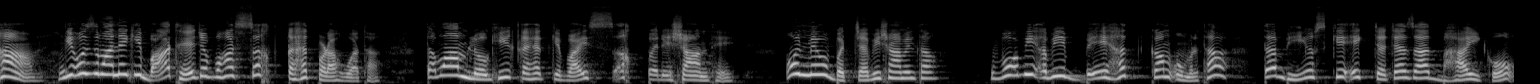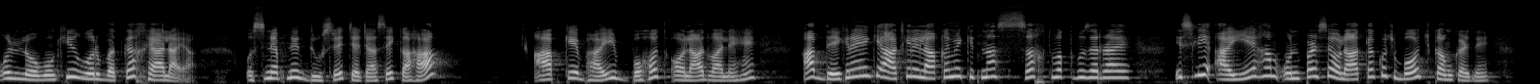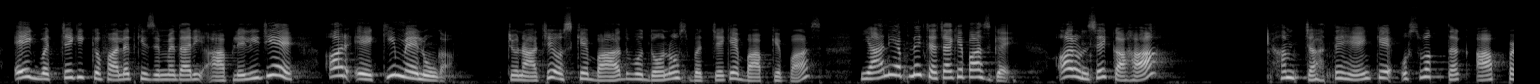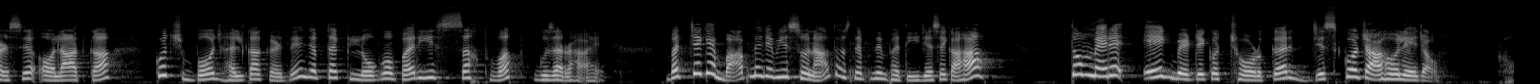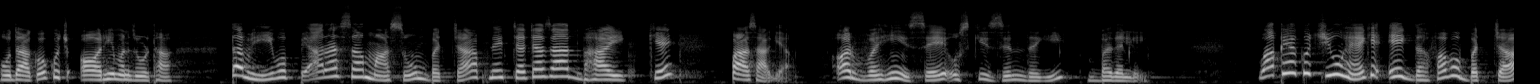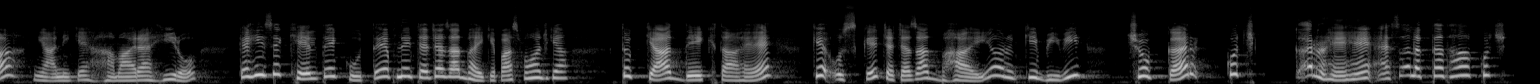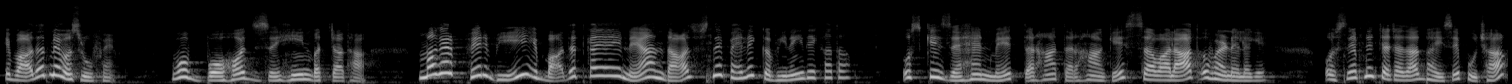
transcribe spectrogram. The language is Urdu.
ہاں یہ اس زمانے کی بات ہے جب وہاں سخت قحط پڑا ہوا تھا۔ تمام لوگ ہی قحط کے باعث سخت پریشان تھے۔ ان میں وہ بچہ بھی شامل تھا۔ وہ بھی ابھی بے حد کم عمر تھا۔ تب اس کے ایک چچا زاد بھائی کو ان لوگوں کی غربت کا خیال آیا۔ اس نے اپنے دوسرے چچا سے کہا، آپ کے بھائی بہت اولاد والے ہیں۔ آپ دیکھ رہے ہیں کہ آج کل علاقے میں کتنا سخت وقت گزر رہا ہے۔ اس لیے آئیے ہم ان پر سے اولاد کا کچھ بوجھ کم کر دیں۔ ایک بچے کی کفالت کی ذمہ داری آپ لے لیجیے اور ایک کی میں لوں گا۔ چنانچہ اس کے بعد وہ دونوں اس بچے کے باپ کے پاس یعنی اپنے چچا کے پاس گئے اور ان سے کہا ہم چاہتے ہیں کہ اس وقت تک آپ پر سے اولاد کا کچھ بوجھ ہلکا کر دیں جب تک لوگوں پر یہ سخت وقت گزر رہا ہے۔ بچے کے باپ نے جب یہ سنا تو اس نے اپنے بھتیجے سے کہا، تم میرے ایک بیٹے کو چھوڑ کر جس کو چاہو لے جاؤ۔ خدا کو کچھ اور ہی منظور تھا۔ تبھی وہ پیارا سا معصوم بچہ اپنے چچا زاد بھائی کے پاس آ گیا اور وہیں سے اس کی زندگی بدل گئی۔ واقعہ کچھ یوں ہے کہ ایک دفعہ وہ بچہ یعنی کہ ہمارا ہیرو، کہیں سے کھیلتے کودتے اپنے چچا زاد بھائی کے پاس پہنچ گیا۔ تو کیا دیکھتا ہے کہ اس کے چچا زاد بھائی اور ان کی بیوی چھپ کر کچھ کر رہے ہیں۔ ایسا لگتا تھا کچھ عبادت میں مصروف ہیں۔ وہ بہت ذہین بچہ تھا، مگر پھر بھی عبادت کا یہ نیا انداز اس نے پہلے کبھی نہیں دیکھا تھا۔ اس کے ذہن میں طرح طرح کے سوالات ابھرنے لگے۔ اس نے اپنے چچا زاد بھائی سے پوچھا،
